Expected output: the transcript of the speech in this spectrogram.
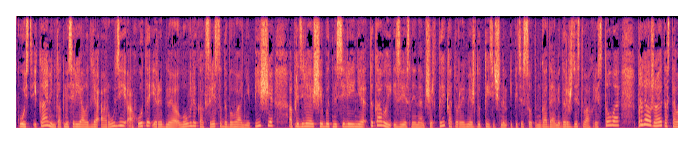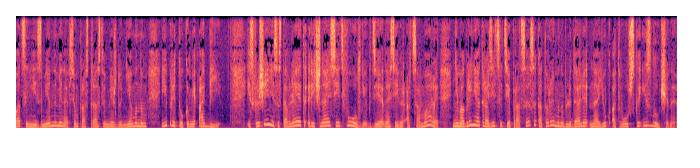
Кость и камень как материалы для орудий, охота и рыбная ловля как средство добывания пищи, определяющие быт населения, таковы известные нам черты, которые между тысячным и пятисотым годами до Рождества Христова продолжают оставаться неизменными на всем пространстве между Неманом и притоками Аби. Исключение составляет речная сеть Волги, где на север от Самары не могли не отразиться те процессы, которые мы наблюдали на юг от Волжской излучины.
